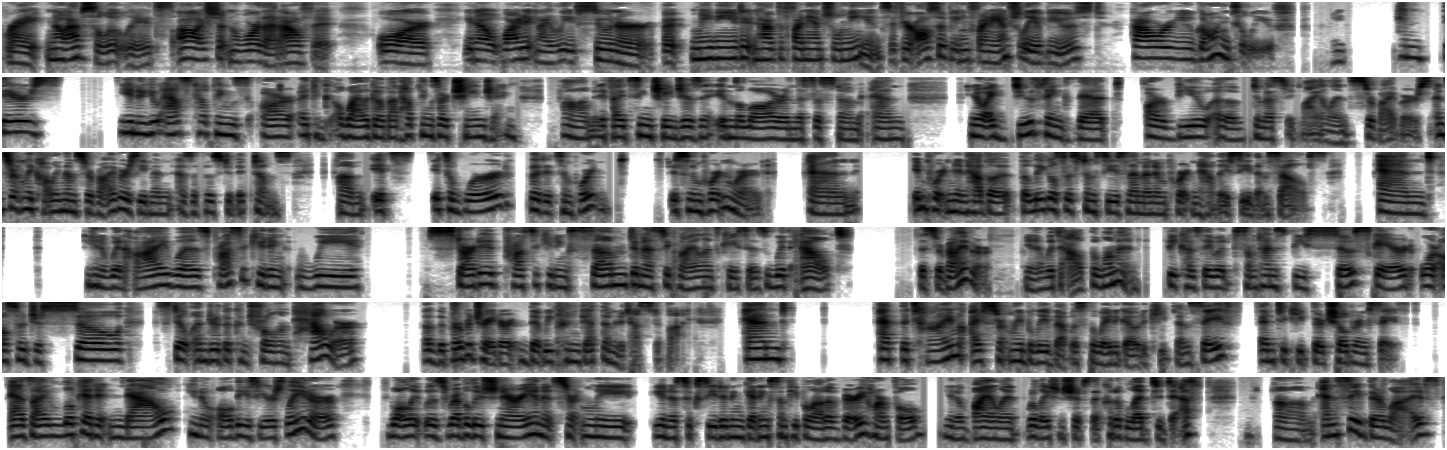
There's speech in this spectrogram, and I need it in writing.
Right. No, absolutely. It's, oh, I shouldn't have wore that outfit. Or, you know, why didn't I leave sooner? But maybe you didn't have the financial means. If you're also being financially abused, how are you going to leave? And there's, you know, you asked how things are, I think a while ago about how things are changing. Um, and if I'd seen changes in the law or in the system. And, you know, I do think that our view of domestic violence survivors and certainly calling them survivors even as opposed to victims um, it's it's a word but it's important. It's an important word and important in how the the legal system sees them and important how they see themselves. And you know, when I was prosecuting, we started prosecuting some domestic violence cases without the survivor, you know, without the woman, because they would sometimes be so scared or also just so still under the control and power of the perpetrator that we couldn't get them to testify. And at the time, I certainly believe that was the way to go to keep them safe and to keep their children safe. As I look at it now, you know, all these years later, while it was revolutionary and it certainly, you know, succeeded in getting some people out of very harmful, you know, violent relationships that could have led to death um, and saved their lives,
